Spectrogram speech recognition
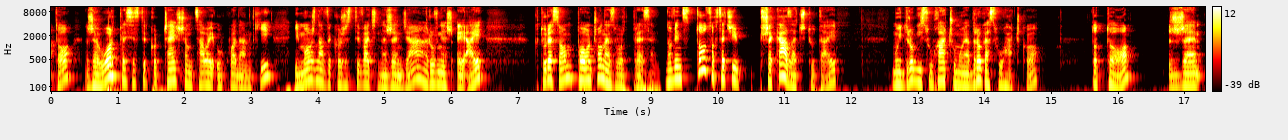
to, że WordPress jest tylko częścią całej układanki i można wykorzystywać narzędzia, również AI, które są połączone z WordPressem. No więc to, co chcę Ci przekazać tutaj, mój drogi słuchaczu, moja droga słuchaczko, to to, że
